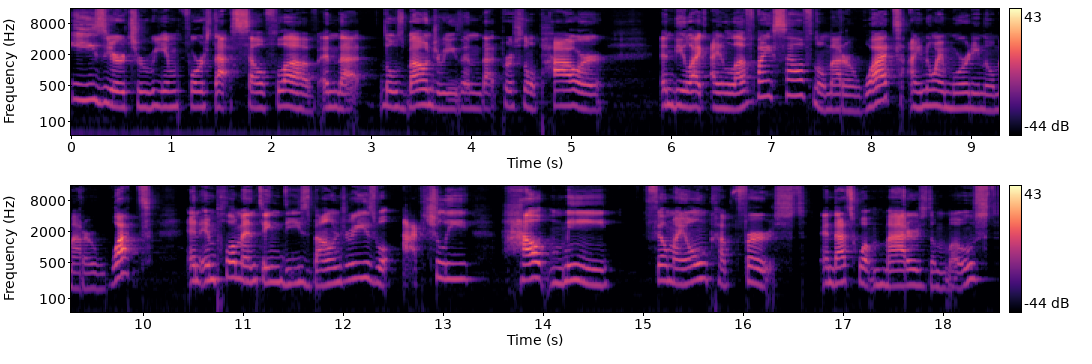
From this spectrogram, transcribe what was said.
easier to reinforce that self-love and that those boundaries and that personal power and be like I love myself no matter what. I know I'm worthy no matter what. And implementing these boundaries will actually help me fill my own cup first. And that's what matters the most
